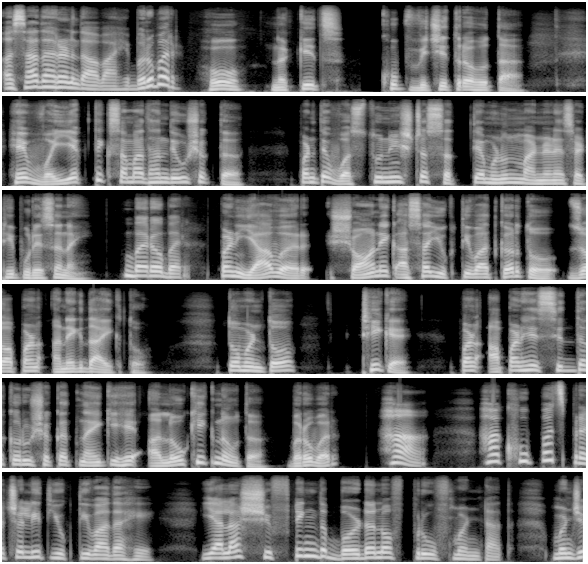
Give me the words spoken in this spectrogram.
असाधारण दावा आहे बरोबर? हो नक्कीच. खूप विचित्र होता. हे वैयक्तिक समाधान देऊ शकतं पण ते वस्तुनिष्ठ सत्य म्हणून मांडण्यासाठी पुरेसं नाही. बरोबर. पण यावर शॉन एक असा युक्तिवाद करतो जो आपण अनेकदा ऐकतो. तो म्हणतो ठीक आहे पण आपण हे सिद्ध करू शकत नाही की हे अलौकिक नव्हतं बरोबर? हां हा खूपच प्रचलित युक्तिवाद आहे. याला shifting the burden of proof म्हणतात. म्हणजे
